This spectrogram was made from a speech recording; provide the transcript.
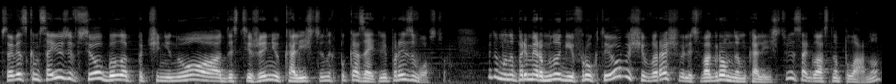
В Советском Союзе все было подчинено достижению количественных показателей производства. Поэтому, например, многие фрукты и овощи выращивались в огромном количестве, согласно плану,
